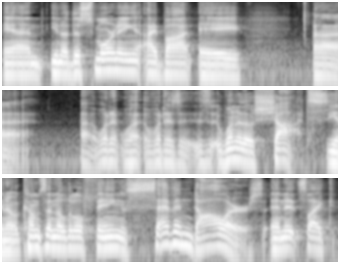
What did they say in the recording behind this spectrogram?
and you know, this morning I bought a. Uh, uh, what what what is it? Is one of those shots? You know, it comes in a little thing, seven dollars, and it's like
